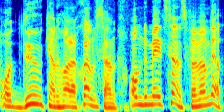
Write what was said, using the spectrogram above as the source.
Och du kan höra själv sen om det made sense. För vem vet?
